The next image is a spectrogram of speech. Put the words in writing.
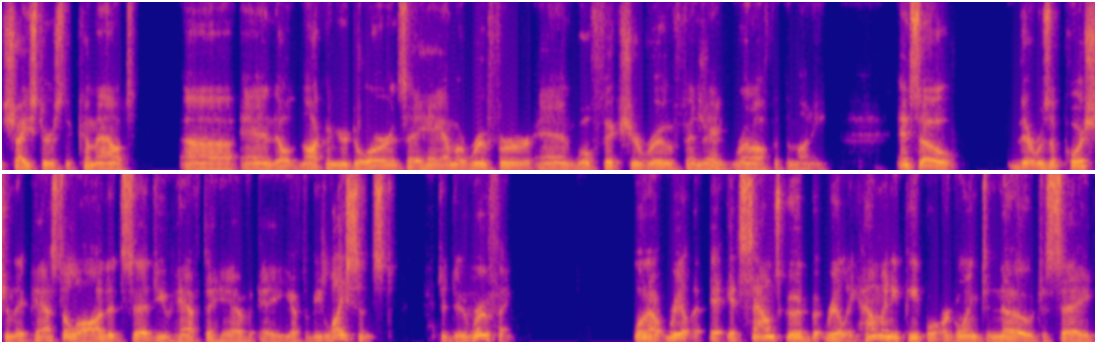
shysters that come out uh, and they'll knock on your door and say, Hey, I'm a roofer and we'll fix your roof. And they Sure. run off with the money. And so there was a push and they passed a law that said you have to have a, you have to be licensed to do roofing. Well, now, really, it, it sounds good, but really, how many people are going to know to say,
